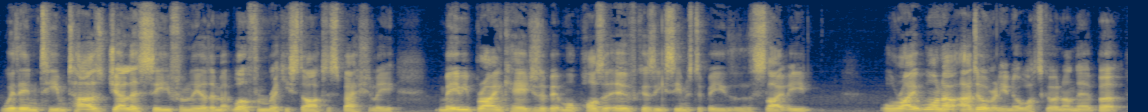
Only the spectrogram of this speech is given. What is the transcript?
within Team Taz, jealousy from the other, well, from Ricky Starks especially. Maybe Brian Cage is a bit more positive because he seems to be the slightly all right one. I, I don't really know what's going on there, but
